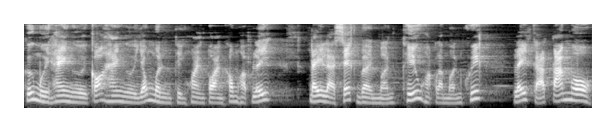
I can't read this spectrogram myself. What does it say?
cứ 12 người có hai người giống mình thì hoàn toàn không hợp lý đây là xét về mệnh thiếu hoặc là mệnh khuyết, lấy cả 8 ô.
